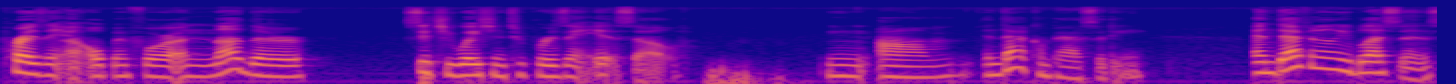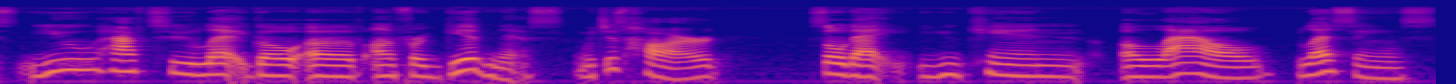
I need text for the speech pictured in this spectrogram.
present and open for another situation to present itself um in that capacity and definitely blessings. You have to let go of unforgiveness, which is hard, so that you can allow blessings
